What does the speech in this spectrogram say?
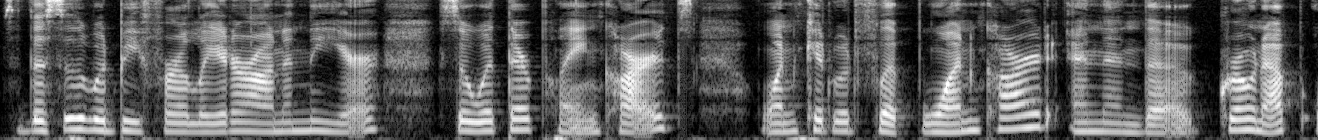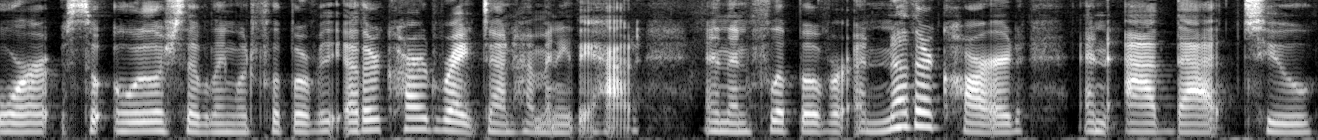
So this is, would be for later on in the year. So with their playing cards, one kid would flip one card and then the grown up or so older sibling would flip over the other card, write down how many they had, and then flip over another card and add that to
